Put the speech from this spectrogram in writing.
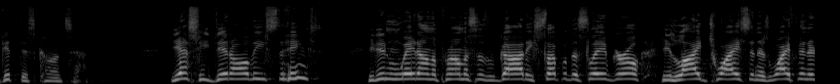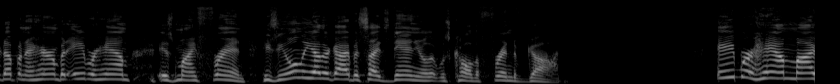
Get this concept. Yes, he did all these things. He didn't wait on the promises of God. He slept with a slave girl. He lied twice, and his wife ended up in a harem. But Abraham is my friend. He's the only other guy besides Daniel that was called a friend of God. Abraham, my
